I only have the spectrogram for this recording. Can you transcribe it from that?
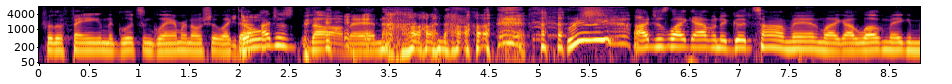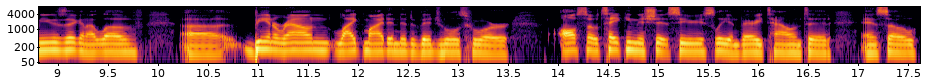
for the fame, the glitz and glamour, no shit like You that. don't? I just, nah, man, nah, nah. really? I just like having a good time, man. Like I love making music and I love uh, being around like-minded individuals who are also taking this shit seriously and very talented. And so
